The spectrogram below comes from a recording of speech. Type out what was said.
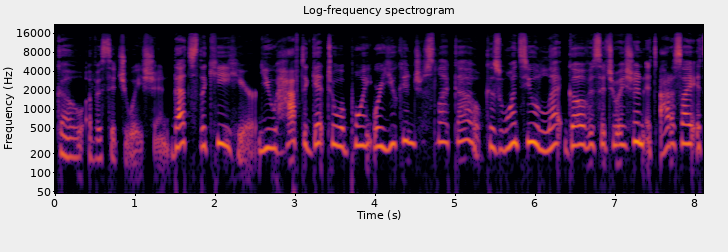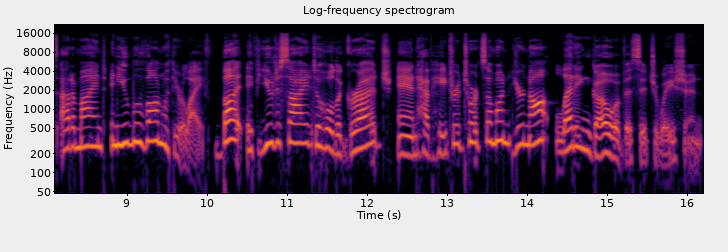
go of a situation. That's the key here. You have to get to a point where you can just let go. Because once you let go of a situation, it's out of sight, it's out of mind, and you move on with your life. But if you decide to hold a grudge and have hatred towards someone, you're not letting go of a situation.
